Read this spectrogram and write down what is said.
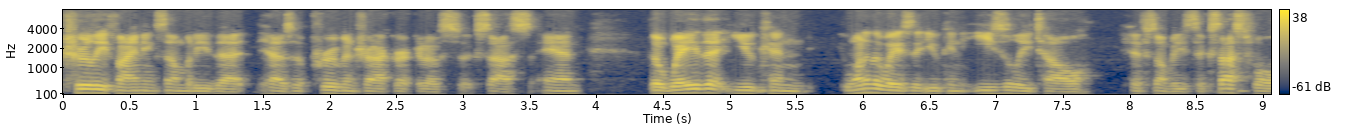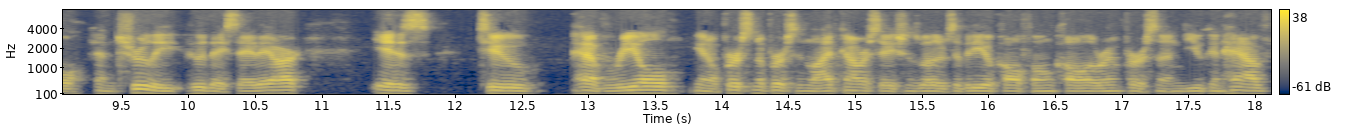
truly finding somebody that has a proven track record of success. And the way that you can, one of the ways that you can easily tell if somebody's successful and truly who they say they are is to have real, you know, person to person live conversations, whether it's a video call, phone call, or in person. You can have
